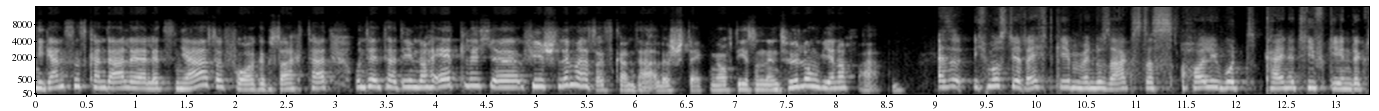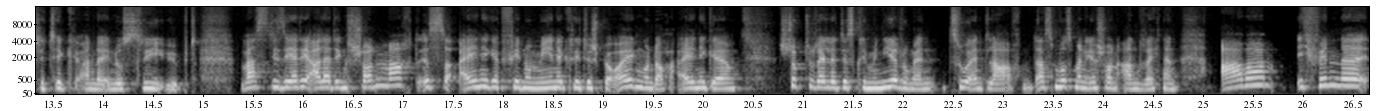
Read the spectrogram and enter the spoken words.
die ganzen Skandale der letzten Jahre vorgebracht hat und hinter dem noch etliche viel schlimmere Skandale stecken, auf diesen Enthüllungen wir noch warten. Also ich muss dir recht geben, wenn du sagst, dass Hollywood keine tiefgehende Kritik an der Industrie übt. Was die Serie allerdings schon macht, ist so einige Phänomene kritisch beäugen und auch einige strukturelle Diskriminierungen zu entlarven. Das muss man ihr schon anrechnen. Aber ich finde,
